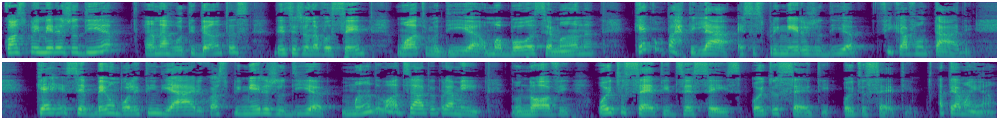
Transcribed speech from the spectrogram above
Com as primeiras do dia, Ana Ruth Dantas, desejando a você um ótimo dia, uma boa semana. Quer compartilhar essas primeiras do dia? Fique à vontade. Quer receber um boletim diário com as primeiras do dia? Manda um WhatsApp para mim no 987 16 8787. Até amanhã.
